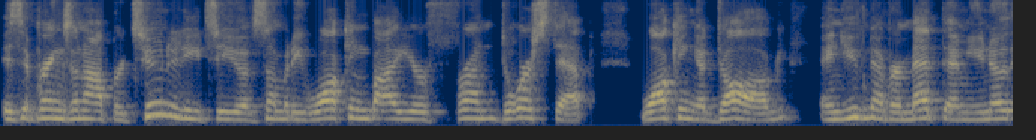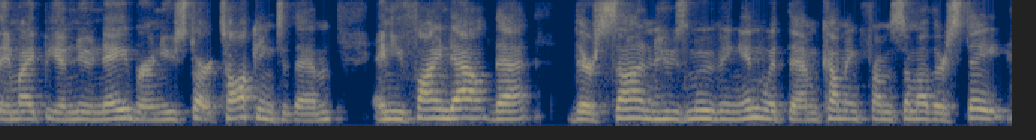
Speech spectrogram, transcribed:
is it brings an opportunity to you of somebody walking by your front doorstep, walking a dog, and you've never met them. You know they might be a new neighbor, and you start talking to them, and you find out that their son who's moving in with them coming from some other state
